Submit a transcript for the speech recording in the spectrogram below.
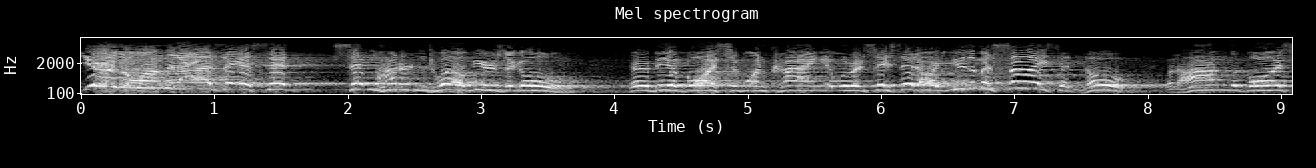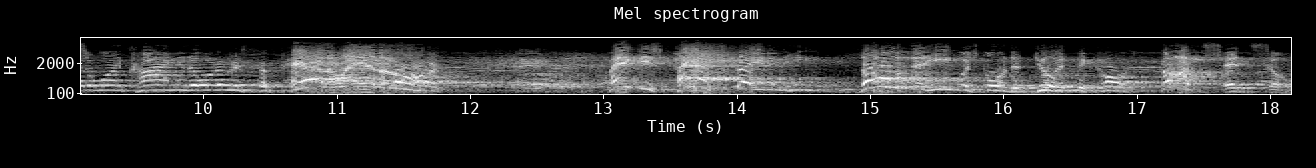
You're the one that Isaiah said 712 years ago. There'll be a voice of one crying in the wilderness. They said, Are you the Messiah? He said, No, but I'm the voice of one crying in the wilderness. Prepare the way of the Lord. Make his path straight, and he knew that he was going to do it because God said so.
